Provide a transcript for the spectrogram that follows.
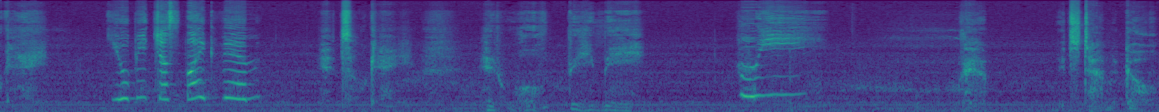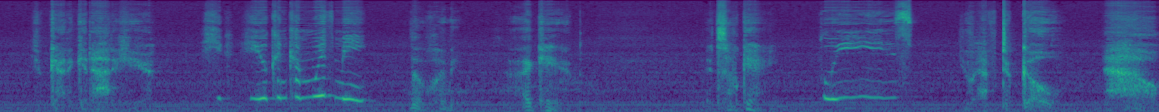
okay. You'll be just like them. It's okay. It won't be me. Please. It's time to go. You gotta get out of here. Y- you can come with me. No, honey. I can't. It's okay. Please. You have to go. Now.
